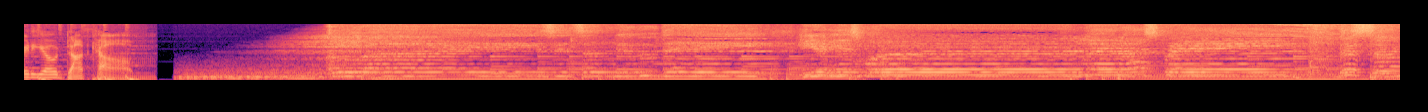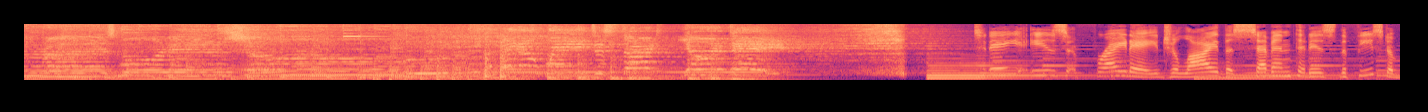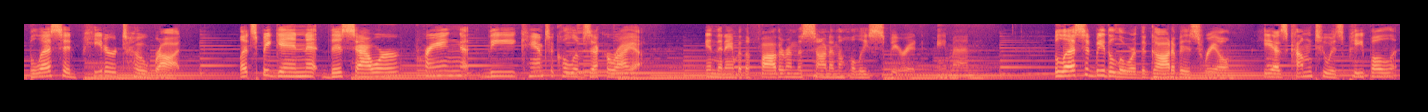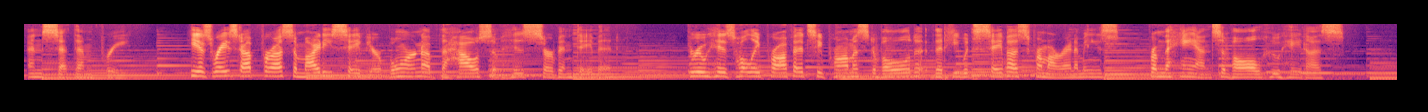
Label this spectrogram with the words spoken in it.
Radio.com. Arise, it's a new day. Hear his word, let us pray. The sunrise morning show. Can't wait to start your day. Today is Friday, July the 7th. It is the feast of Blessed Peter To Rot. Let's begin this hour praying the Canticle of Zechariah. In the name of the Father, and the Son, and the Holy Spirit. Amen. Blessed be the Lord, the God of Israel. He has come to his people and set them free. He has raised up for us a mighty Savior, born of the house of his servant David. Through his holy prophets, he promised of old that he would save us from our enemies, from the hands of all who hate us.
